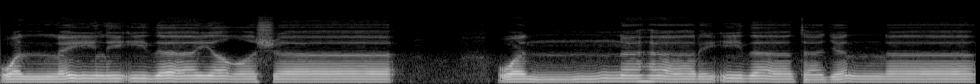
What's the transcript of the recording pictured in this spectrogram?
والليل إذا يغشى والنهار إذا تجلى.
